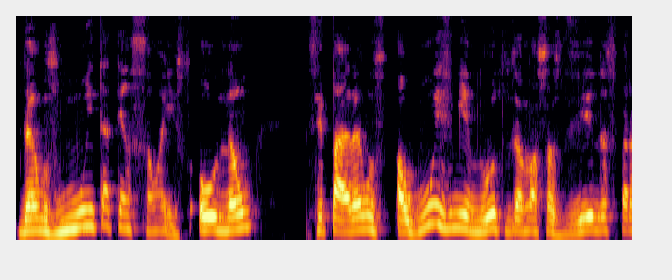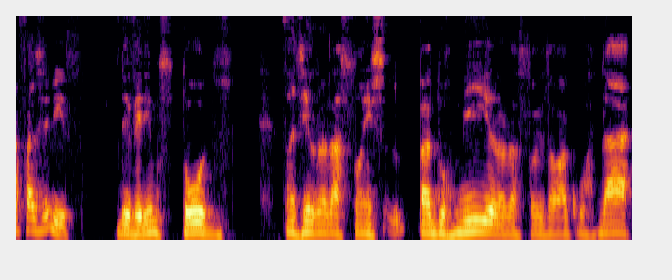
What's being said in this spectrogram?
damos muita atenção a isso, ou não separamos alguns minutos das nossas vidas para fazer isso. Deveríamos todos fazer orações para dormir, orações ao acordar,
